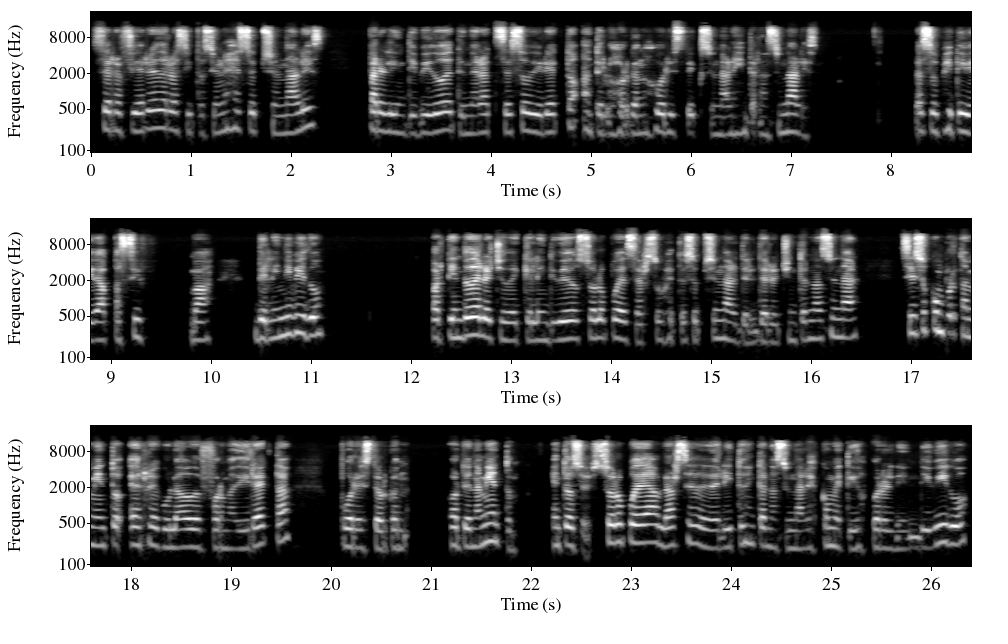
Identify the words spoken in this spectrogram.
se refiere de las situaciones excepcionales para el individuo de tener acceso directo ante los órganos jurisdiccionales internacionales. La subjetividad pasiva del individuo, partiendo del hecho de que el individuo solo puede ser sujeto excepcional del derecho internacional si su comportamiento es regulado de forma directa por este ordenamiento. Entonces, solo puede hablarse de delitos internacionales cometidos por el individuo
